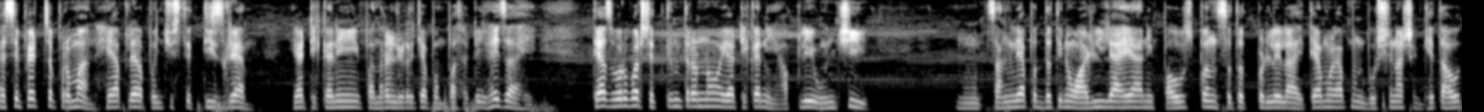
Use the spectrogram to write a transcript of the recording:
ॲसिफेटचं प्रमाण हे आपल्याला पंचवीस ते तीस ग्रॅम या ठिकाणी पंधरा लिटरच्या पंपासाठी घ्यायचं आहे. त्याचबरोबर शेतकरी मित्रांनो या ठिकाणी आपली उंची चांगल्या पद्धतीनं वाढलेली आहे आणि पाऊस पण सतत पडलेला आहे. त्यामुळे आपण बुरशीनाशक घेत आहोत.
